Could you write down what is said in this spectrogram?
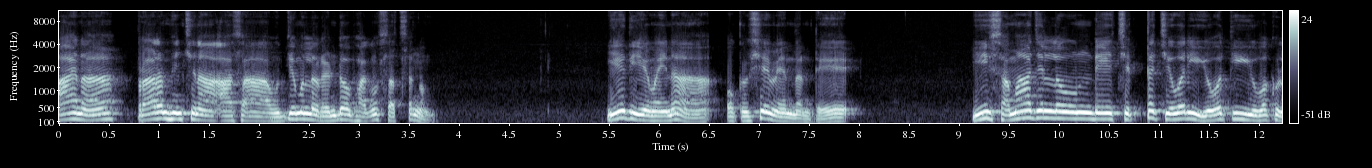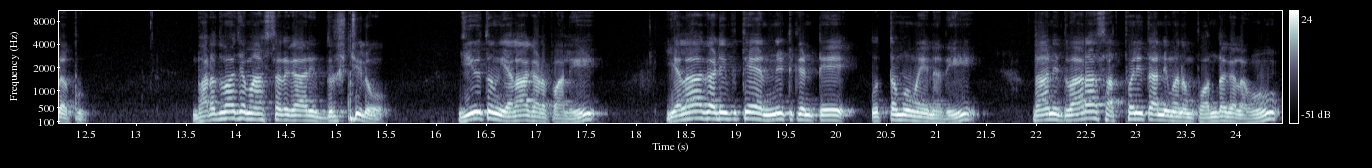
ఆయన ప్రారంభించిన ఆ ఆ ఉద్యమంలో రెండో భాగం సత్సంగం. ఏది ఏమైనా ఒక విషయం ఏంటంటే ఈ సమాజంలో ఉండే చిట్ట చివరి యువతీ యువకులకు భరద్వాజ మాస్టర్ గారి దృష్టిలో జీవితం ఎలా గడపాలి ఎలా గడిపితే అన్నిటికంటే ఉత్తమమైనది దాని ద్వారా సత్ఫలితాన్ని మనం పొందగలము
